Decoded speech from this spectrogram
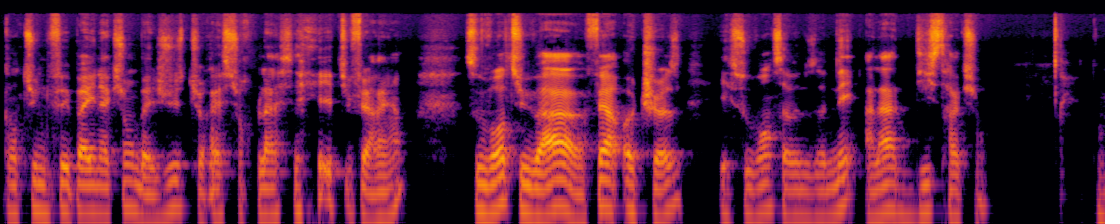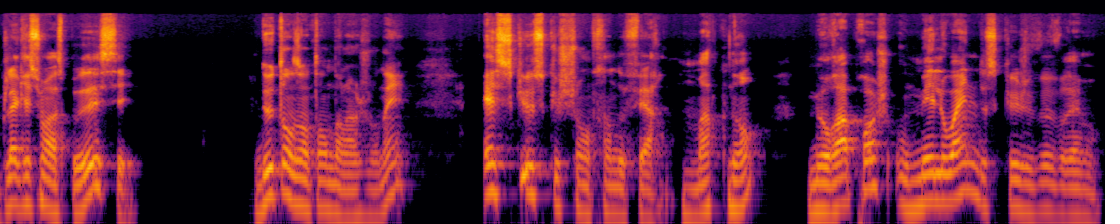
quand tu ne fais pas une action, ben juste tu restes sur place et tu fais rien. Souvent, tu vas euh, faire autre chose et souvent, ça va nous amener à la distraction. Donc la question à se poser, c'est de temps en temps dans la journée, est-ce que ce que je suis en train de faire maintenant me rapproche ou m'éloigne de ce que je veux vraiment?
